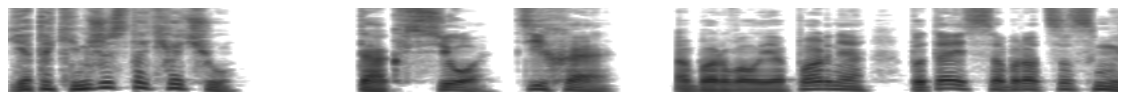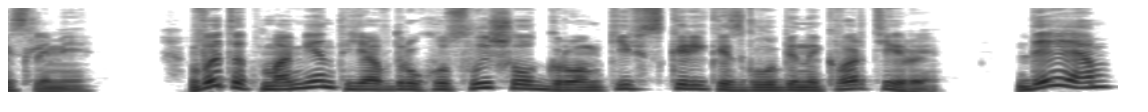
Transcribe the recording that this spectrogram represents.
Я таким же стать хочу». «Так, все, тихо!» — оборвал я парня, пытаясь собраться с мыслями. В этот момент я вдруг услышал громкий вскрик из глубины квартиры. «Дэм!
